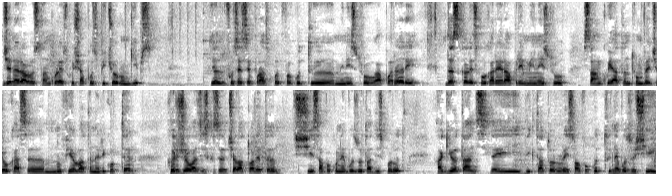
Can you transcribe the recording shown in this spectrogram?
Generalul Stănculescu și-a pus piciorul în gips, el fusese proaspăt făcut uh, ministru apărării. Dăscălescu, care era prim-ministru, s-a încuiat într-un wc ca să nu fie luat în elicopter. Hârjău a zis că se duce la toaletă și s-a făcut nevăzut, a dispărut. Aghiotanți de dictatorului s-au făcut nevăzut și ei.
